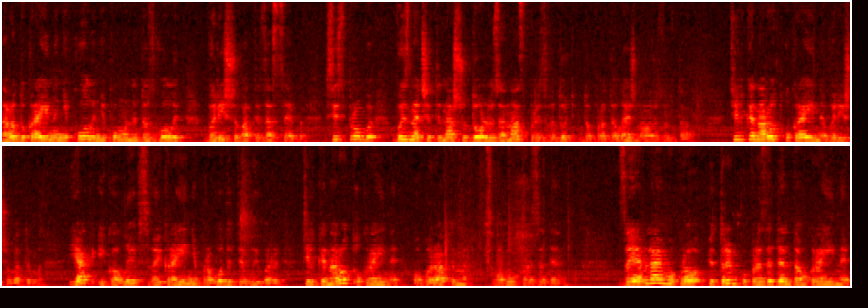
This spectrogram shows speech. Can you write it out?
Народ України ніколи нікому не дозволить вирішувати за себе. Всі спроби визначити нашу долю за нас призведуть до протилежного результату. Тільки народ України вирішуватиме, як і коли в своїй країні проводити вибори. Тільки народ України обиратиме свого президента. Заявляємо про підтримку президента України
